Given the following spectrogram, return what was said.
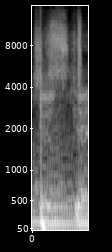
just can't.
